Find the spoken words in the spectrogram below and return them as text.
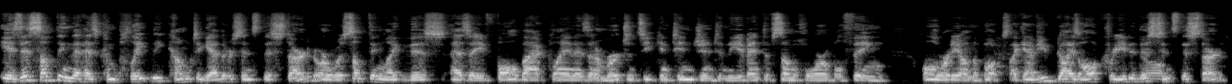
is this something that has completely come together since this started, or was something like this as a fallback plan, as an emergency contingent in the event of some horrible thing already on the books? Like, have you guys all created this no. since this started?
